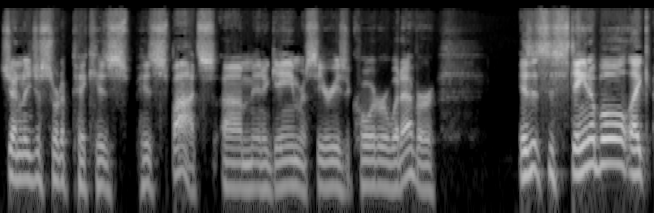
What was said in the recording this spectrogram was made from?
generally just sort of pick his his spots um in a game or series, a quarter or whatever. Is it sustainable? Like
